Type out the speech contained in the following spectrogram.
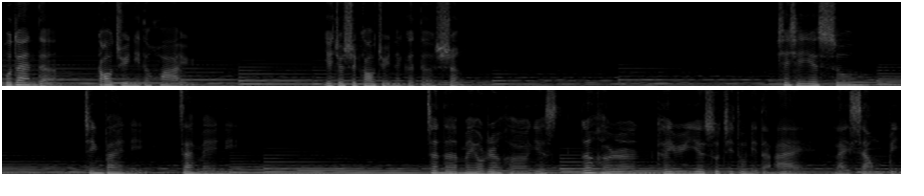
不断的高举你的话语，也就是高举那个得胜。谢谢耶稣，敬拜你，赞美你。真的没有任何耶稣，任何人可以与耶稣基督你的爱来相比。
